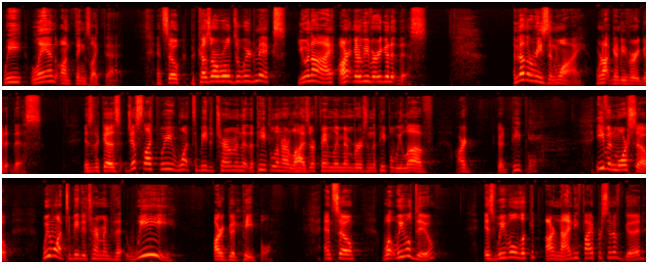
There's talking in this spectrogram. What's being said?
we land on things like that. And so, because our world's a weird mix, you and I aren't going to be very good at this. Another reason why we're not going to be very good at this is because just like we want to be determined that the people in our lives, our family members, and the people we love are good people, even more so, we want to be determined that we are good people. And so, what we will do is we will look at our 95% of good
